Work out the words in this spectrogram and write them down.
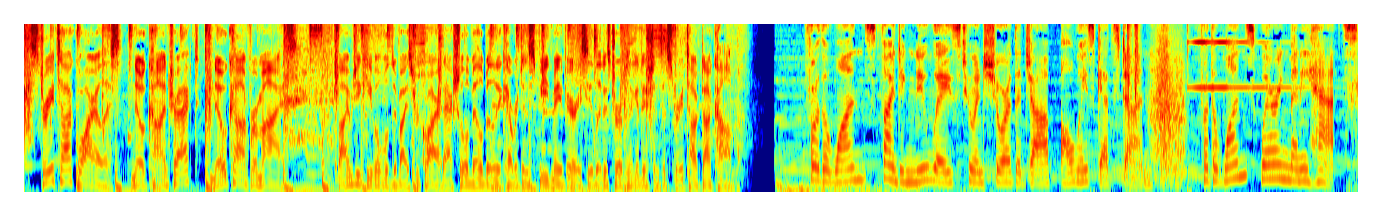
Straight Talk Wireless. No contract, no compromise. 5G capable device required. Actual availability, coverage, and speed may vary. See latest terms and conditions at straighttalk.com. For the ones finding new ways to ensure the job always gets done. For the ones wearing many hats.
